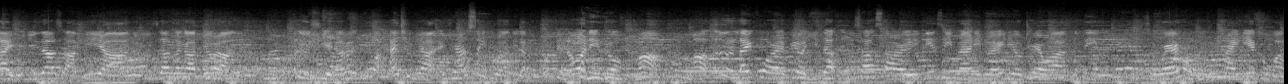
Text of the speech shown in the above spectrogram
လိုက်ကြီးစားစာပြေးရလို့ကြီးစားစကားပြောတာအဲ့လိုရှိရဒါပေမဲ့ကိုကအဲ့ချိန်ကအရန်စိတ်ထူတာတိလားတော့ကနေပြီးတော့မမအဲ့လိုလိုက်ခေါ်ရပြီးတော့ကြီးစားကြီးစားစာရီတင်းစီပန်းနေပြီးအဲ့ဒီကိုထဲသွားမသိဘူးဇဝဲခုံထိုင်နေတဲ့ခုံမှာ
